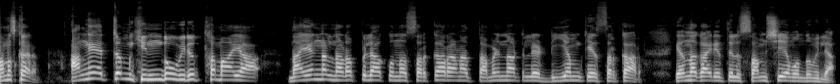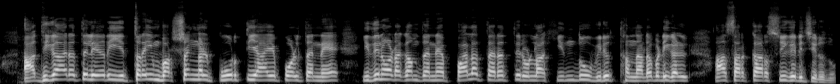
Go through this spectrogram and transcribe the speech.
നമസ്കാരം. അങ്ങേയറ്റം ഹിന്ദു വിരുദ്ധമായ നയങ്ങൾ നടപ്പിലാക്കുന്ന സർക്കാരാണ് തമിഴ്നാട്ടിലെ ഡി എം കെ സർക്കാർ എന്ന കാര്യത്തിൽ സംശയമൊന്നുമില്ല. അധികാരത്തിലേറി ഇത്രയും വർഷങ്ങൾ പൂർത്തിയായപ്പോൾ തന്നെ ഇതിനോടകം തന്നെ പലതരത്തിലുള്ള ഹിന്ദു വിരുദ്ധ നടപടികൾ ആ സർക്കാർ സ്വീകരിച്ചിരുന്നു.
